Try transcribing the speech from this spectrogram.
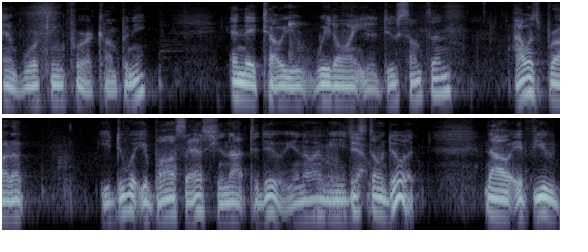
and working for a company and they tell you, we don't want you to do something, I was brought up, you do what your boss asks you not to do. You know, I mean, you just don't do it. Now, if you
